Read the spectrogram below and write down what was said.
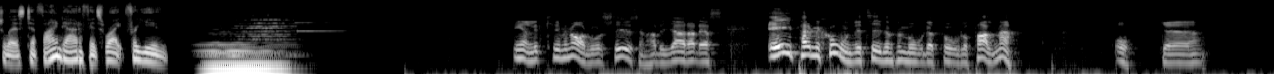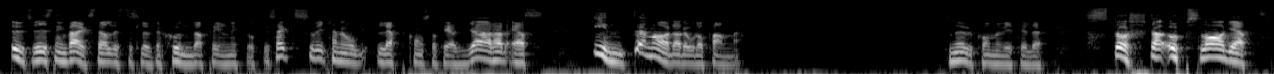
to find out if it's right for you. Enligt Kriminalvårdsstyrelsen hade Gerhard S ej permission vid tiden för mordet på Olof Palme. Och eh, utvisning verkställdes till slut den 7 april 1986. Så vi kan nog lätt konstatera att Gerhard S inte mördade Olof Palme. Nu kommer vi till det största uppslaget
